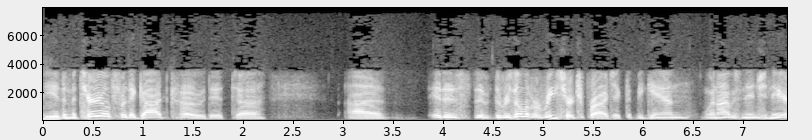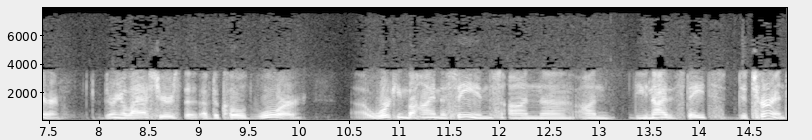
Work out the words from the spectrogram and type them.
The, the material for the God Code, it uh, uh, it is the, the result of a research project that began when I was an engineer during the last years of the, of the Cold War, uh, working behind the scenes on uh, on the United States deterrence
